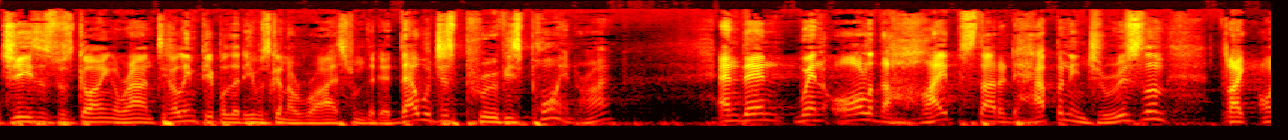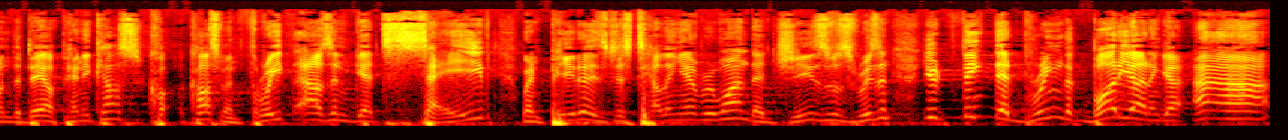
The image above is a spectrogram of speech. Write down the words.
Jesus was going around telling people that he was going to rise from the dead. That would just prove his point, right? And then when all of the hype started to happen in Jerusalem, like on the day of Pentecost, when 3,000 get saved, when Peter is just telling everyone that Jesus was risen, you'd think they'd bring the body out and go, ah,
